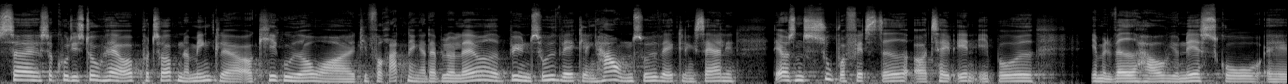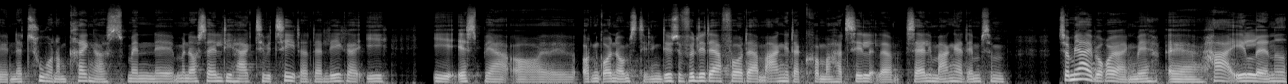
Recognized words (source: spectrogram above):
så, så kunne de stå heroppe på toppen og minkle og kigge ud over øh, de forretninger, der blev lavet, byens udvikling, havnens udvikling særligt. Det er jo sådan et super fedt sted at tage ind i både jamen, Vadehav, UNESCO, øh, naturen omkring os, men, øh, men også alle de her aktiviteter, der ligger i, i Esbjerg og, øh, og den grønne omstilling. Det er jo selvfølgelig derfor, at der er mange, der kommer hertil, eller særlig mange af dem, som, som jeg er i berøring med, øh, har et eller andet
